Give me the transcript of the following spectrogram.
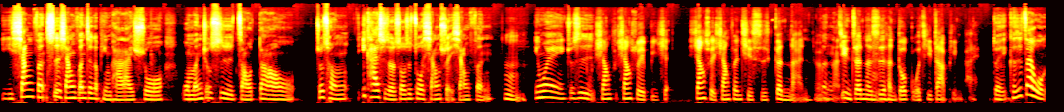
以香氛是香氛这个品牌来说，我们就是找到，就从一开始的时候是做香水香氛，嗯，因为就是香香水比香。香水香氛其实更难，更难竞争的是很多国际大品牌。对，可是在我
